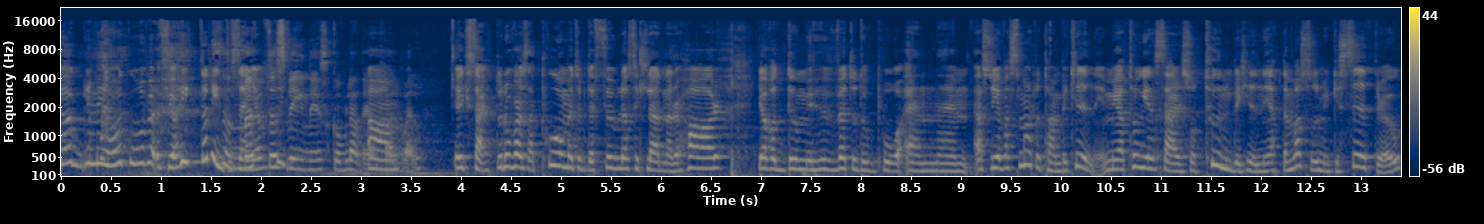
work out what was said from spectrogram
jag, men jag går väl. För jag hittade inte Så sen. Jag, möttes vi inne i skolan i alla fall väl? Exakt, och då var det så här, på med typ de fulaste kläderna du har. Jag var dum i huvudet och tog på en, alltså jag var smart att ta en bikini. Men jag tog en så här så tunn bikini att den var så mycket see-through.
